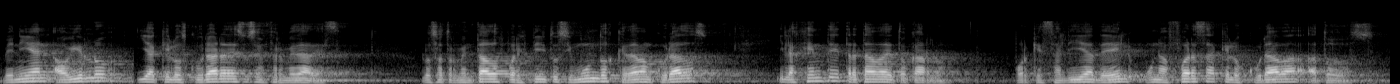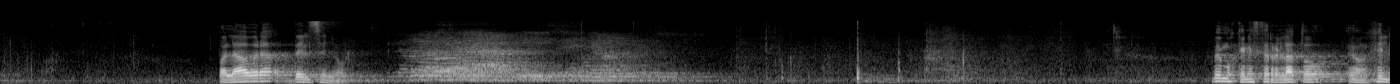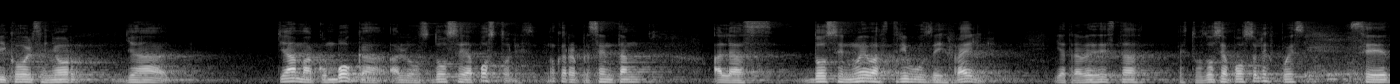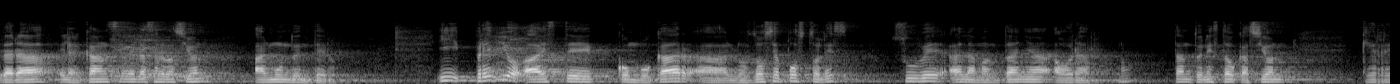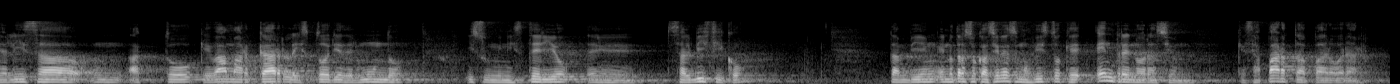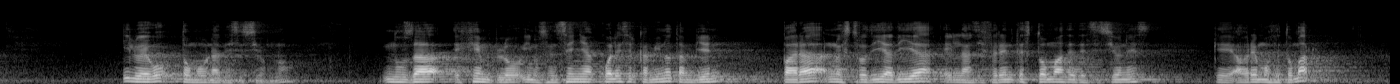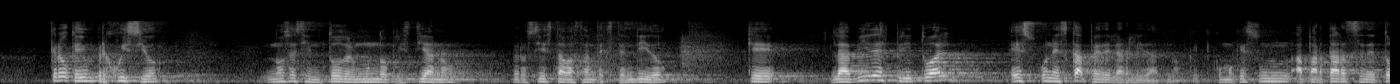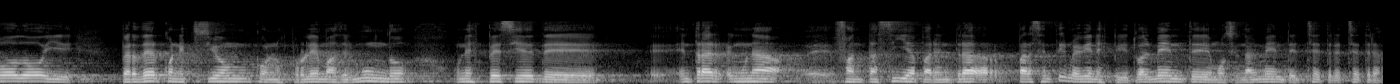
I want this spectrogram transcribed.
Venían a oírlo y a que los curara de sus enfermedades. Los atormentados por espíritus inmundos quedaban curados y la gente trataba de tocarlo, porque salía de él una fuerza que los curaba a todos. Palabra del Señor. Vemos que en este relato evangélico el Señor ya llama, convoca a los doce apóstoles, ¿no? que representan a las doce nuevas tribus de Israel. Y a través de estos doce apóstoles, pues, se dará el alcance de la salvación al mundo entero. Y previo a este convocar a los doce apóstoles, sube a la montaña a orar, ¿no? tanto en esta ocasión que realiza un acto que va a marcar la historia del mundo, y su ministerio eh, salvífico, también en otras ocasiones hemos visto que entra en oración, que se aparta para orar y luego toma una decisión. ¿no? Nos da ejemplo y nos enseña cuál es el camino también para nuestro día a día en las diferentes tomas de decisiones que habremos de tomar. Creo que hay un prejuicio, no sé si en todo el mundo cristiano, pero sí está bastante extendido, que la vida espiritual es un escape de la realidad, como que es un apartarse de todo y perder conexión con los problemas del mundo, una especie de eh, entrar en una eh, fantasía para entrar, para sentirme bien espiritualmente, emocionalmente, etcétera, etcétera.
